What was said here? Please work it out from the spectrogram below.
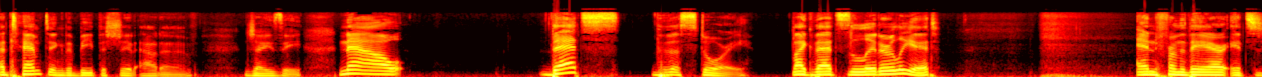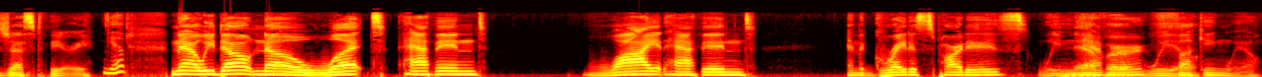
attempting to beat the shit out of Jay Z. Now, that's the story. Like that's literally it. And from there, it's just theory. Yep. Now we don't know what happened, why it happened, and the greatest part is We never will. fucking will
